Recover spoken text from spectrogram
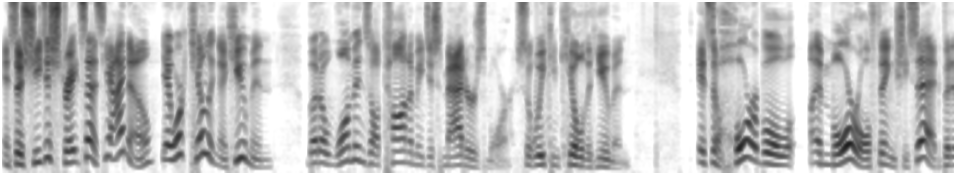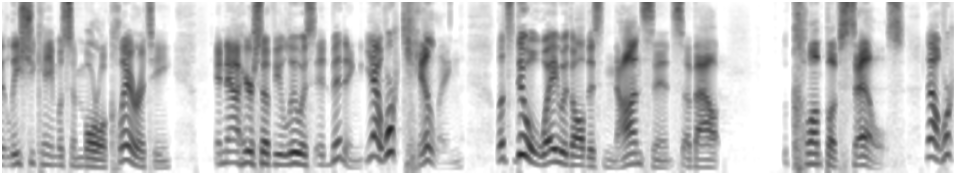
And so she just straight says, "Yeah, I know. Yeah, we're killing a human." but a woman's autonomy just matters more, so we can kill the human. It's a horrible, immoral thing she said, but at least she came with some moral clarity. And now here's Sophie Lewis admitting, yeah, we're killing. Let's do away with all this nonsense about clump of cells. No, we're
